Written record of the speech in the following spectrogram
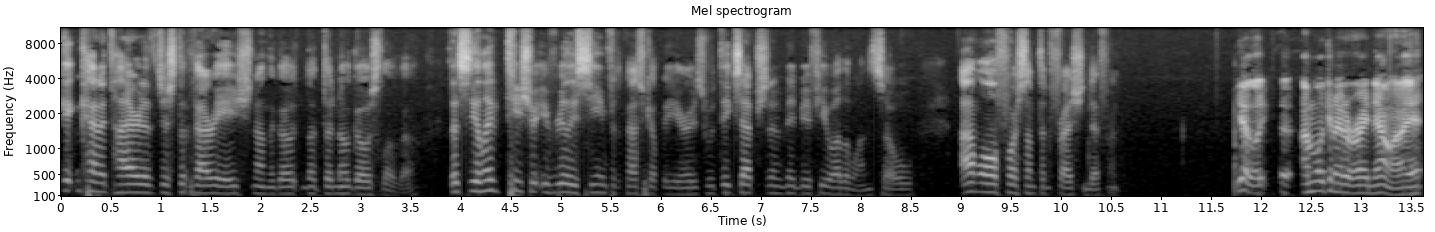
getting kind of tired of just the variation on the go, the, the No Ghost logo. That's the only T-shirt you've really seen for the past couple of years, with the exception of maybe a few other ones. So I'm all for something fresh and different. Yeah, like uh, I'm looking at it right now. I,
